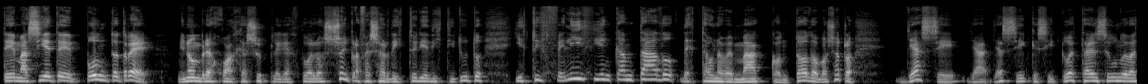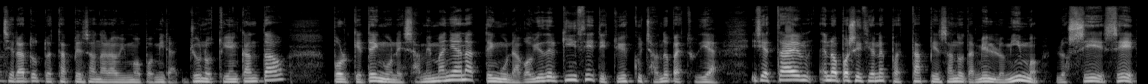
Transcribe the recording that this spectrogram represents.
Tema 7.3. Mi nombre es Juan Jesús Pleguezuelo, soy profesor de Historia de Instituto y estoy feliz y encantado de estar una vez más con todos vosotros. Ya sé, ya, ya sé que si tú estás en segundo de bachillerato, tú estás pensando ahora mismo, pues mira, yo no estoy encantado porque tengo un examen mañana, tengo un agobio del 15 y te estoy escuchando para estudiar. Y si estás en, oposiciones, pues estás pensando también lo mismo. Lo sé, sé,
